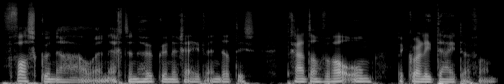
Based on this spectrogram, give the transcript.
vast kunnen houden en echt een huk kunnen geven. En dat is, het gaat dan vooral om de kwaliteit daarvan.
